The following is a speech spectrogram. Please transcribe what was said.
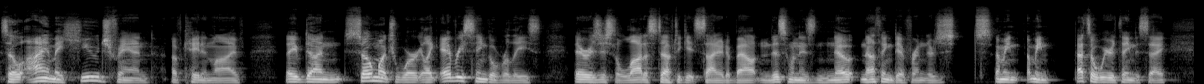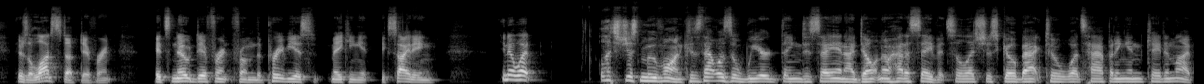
So I am a huge fan of Kdenlive. They've done so much work, like every single release, there is just a lot of stuff to get excited about. And this one is no, nothing different. There's, just, I mean, I mean, that's a weird thing to say. There's a lot of stuff different. It's no different from the previous, making it exciting. You know what? Let's just move on because that was a weird thing to say and I don't know how to save it. So let's just go back to what's happening in Kdenlive.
